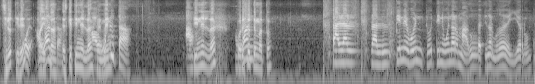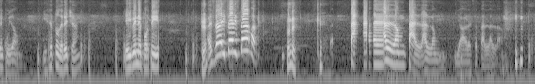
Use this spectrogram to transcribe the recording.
¿Sí lo tiré? Uy, Ahí está. Es que tiene lag, el men. Aguanta. Ah, Tiene lag. Por eso te mató. tal, tal, tiene buen, tu- tiene buena armadura, tiene armadura de hierro, ten cuidado. Y es a tu derecha. Y ahí viene por ti. ¿Qué? Ahí está, ahí está, ahí está. ¿Dónde? ¿Qué? Talalam, talalam. Y ahora está talalam.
